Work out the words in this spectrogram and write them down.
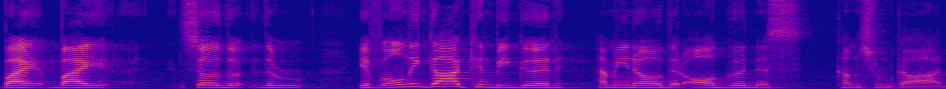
By by so the the if only God can be good, how many know that all goodness comes from God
